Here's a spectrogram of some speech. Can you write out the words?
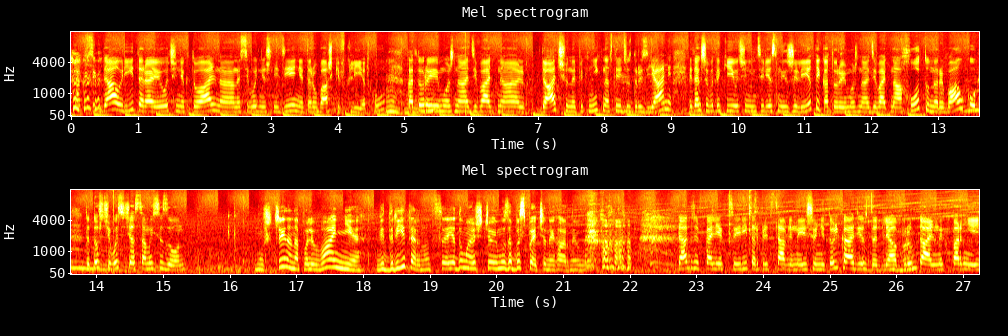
Как всегда у Риттера и очень актуально на сегодняшний день это рубашки в клетку, которые можно одевать на дачу, на пикник, на встречу с друзьями. И также вот такие очень интересные жилеты, которые можно одевать на охоту, на рыбалку. Это то, с чего сейчас самый сезон. Мужчина на полюванні від Рітер, ну це я думаю, що йому забезпечений гарний лук. Также в коллекции Риттер представлена еще не только одежда для брутальных парней,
